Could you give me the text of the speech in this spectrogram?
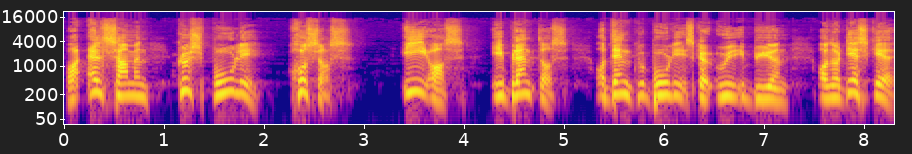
Og alt sammen Guds bolig hos os. I os. I blandt os. Og den bolig skal ud i byen. Og når det sker,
